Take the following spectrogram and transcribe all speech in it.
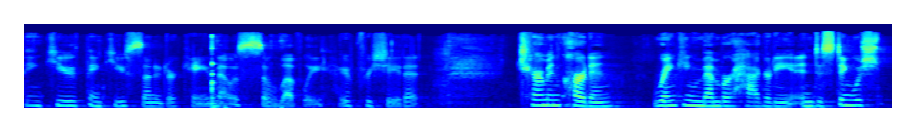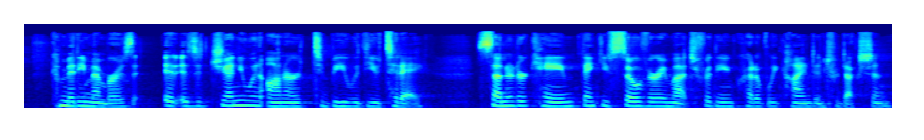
Thank you. Thank you, Senator Kaine. That was so lovely. I appreciate it. Chairman Cardin, Ranking Member Hagerty, and distinguished committee members, it is a genuine honor to be with you today. Senator Kaine, thank you so very much for the incredibly kind introduction.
